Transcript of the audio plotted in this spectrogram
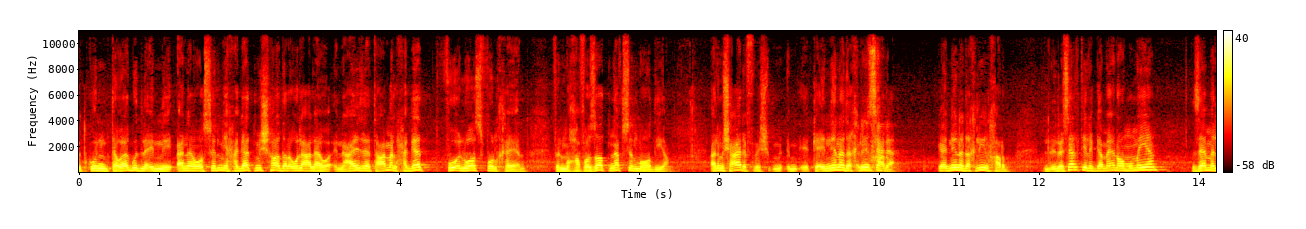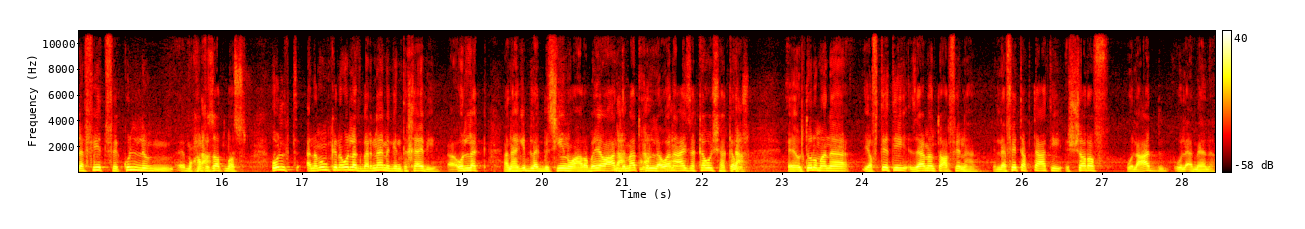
وتكون تواجد لأن أنا واصلني حاجات مش هقدر أقول على الهواء إن عايز اتعمل حاجات فوق الوصف والخيال في المحافظات نفس المواضيع. أنا مش عارف مش كأننا داخلين رسالة. حرب. كأننا داخلين حرب. رسالتي للجمعية العمومية زي ما لفيت في كل محافظات مصر. قلت أنا ممكن أقول لك برنامج انتخابي. أقول لك أنا هجيب لك بسين وعربية وعندي نعم، ما أدخل نعم، لو أنا نعم. عايز أكوش هكوش. نعم. آه، قلت لهم أنا يافطتي زي ما أنتم عارفينها اللافته بتاعتي الشرف والعدل والأمانة.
